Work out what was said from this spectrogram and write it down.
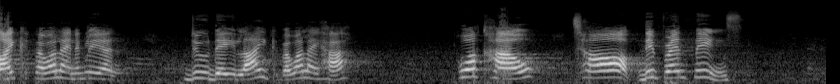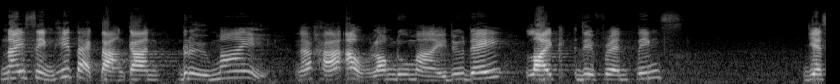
like แปลว่าอะไรนักเรียน do they like แปลว่าอะไรคะ พวกเขาชอบ different things ในสิ่งที่แตกต่างกันหรือไม่นะคะ เอาลองดูใหม่ do they like different things yes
